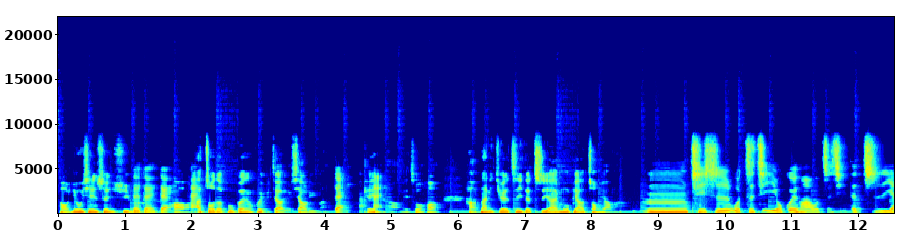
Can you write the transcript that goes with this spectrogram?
哦，优先顺序嘛。对对对。哦，他做的部分会比较有效率嘛？对。OK，好，没错哈。好，那你觉得自己的职业目标重要吗？嗯，其实我自己有规划我自己的职业，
